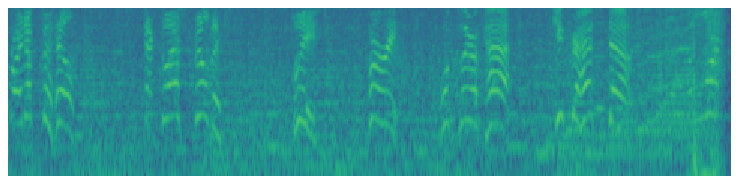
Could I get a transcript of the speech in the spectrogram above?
Right up the hill. That glass building. Please, hurry. We'll clear a path. Keep your heads down.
